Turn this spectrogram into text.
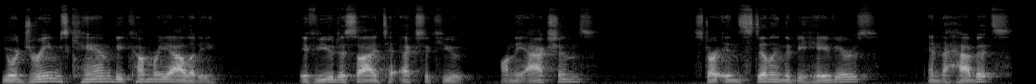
Your dreams can become reality if you decide to execute on the actions, start instilling the behaviors and the habits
